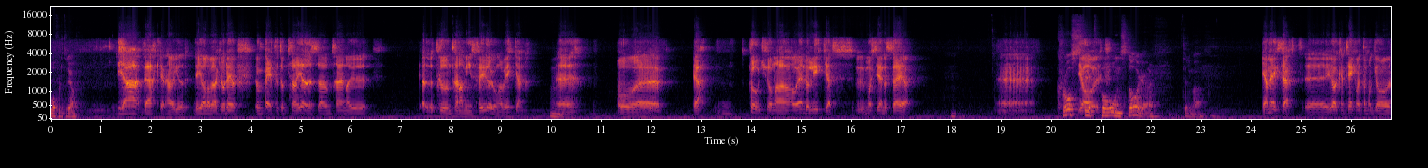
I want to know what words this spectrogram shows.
H43. Ja, verkligen. Herregud. Det gör det verkligen. Och det, jag vet att de seriösa. De tränar ju... Jag tror de tränar minst fyra gånger i veckan. Eh, och eh, ja, coacherna har ändå lyckats, måste jag ändå säga. Eh, Crossfit Ja. på onsdagar, till och med. ja, men exakt. Eh, jag kan tänka mig att de har går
